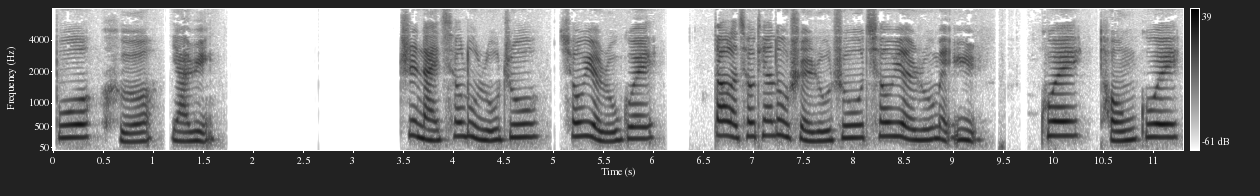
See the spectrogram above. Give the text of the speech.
波河押韵。至乃秋露如珠，秋月如归。到了秋天，露水如珠，秋月如美玉。归同归，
